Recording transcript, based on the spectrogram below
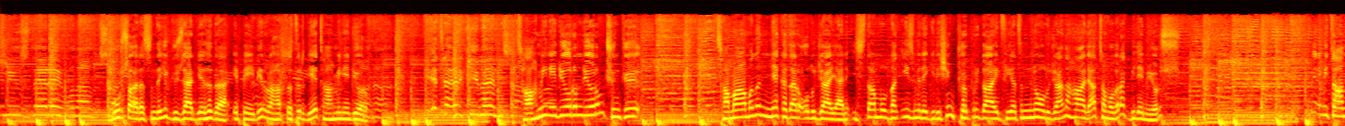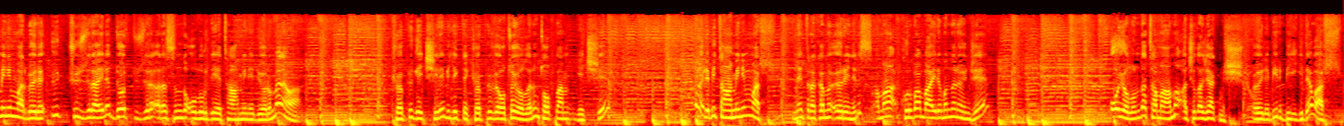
Bursa arasındaki güzergahı da epey bir rahatlatır diye tahmin ediyorum. Tahmin ediyorum diyorum çünkü tamamının ne kadar olacağı yani İstanbul'dan İzmir'e gidişin köprü dahil fiyatının ne olacağını hala tam olarak bilemiyoruz. Benim bir tahminim var böyle 300 lira ile 400 lira arasında olur diye tahmin ediyorum ben ama köprü geçişiyle birlikte köprü ve otoyolların toplam geçişi öyle bir tahminim var. Net rakamı öğreniriz ama Kurban Bayramı'ndan önce o yolun da tamamı açılacakmış. Öyle bir bilgi de var.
